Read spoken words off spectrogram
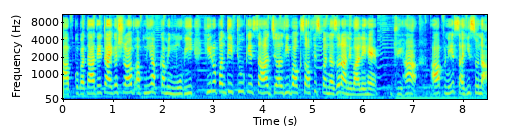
आपको बता दें, टाइगर श्रॉफ अपनी अपकमिंग मूवी हीरोपंती टू के साथ जल्द ही बॉक्स ऑफ़िस पर नज़र आने वाले हैं। जी हाँ आपने सही सुना,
